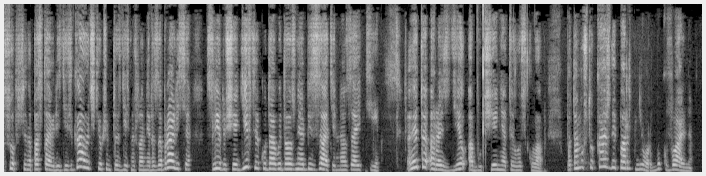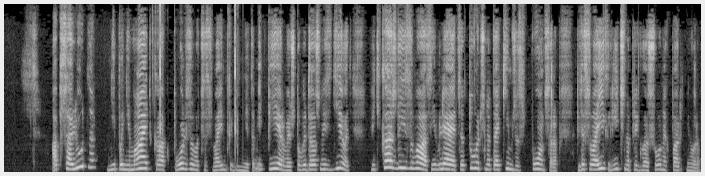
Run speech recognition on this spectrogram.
собственно, поставили здесь галочки. В общем-то, здесь мы с вами разобрались. Следующее действие, куда вы должны обязательно зайти, это раздел обучения TLS Club. Потому что каждый партнер буквально абсолютно не понимает, как пользоваться своим кабинетом. И первое, что вы должны сделать, ведь каждый из вас является точно таким же спонсором для своих лично приглашенных партнеров.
